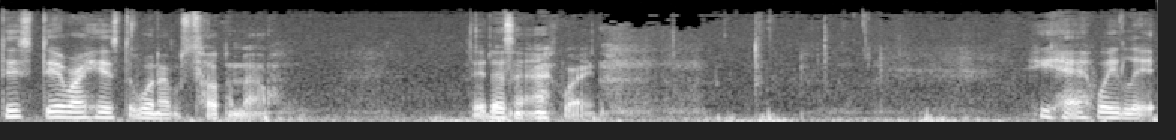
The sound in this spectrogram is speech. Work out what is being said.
This there right here is the one I was talking about. That doesn't act right. He halfway lit.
